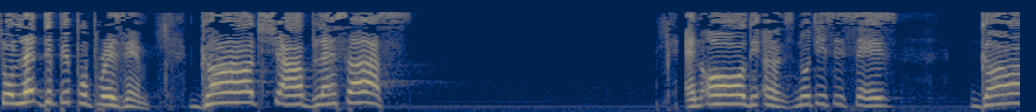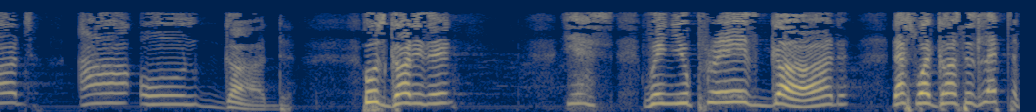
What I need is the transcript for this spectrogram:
So let the people praise Him. God shall bless us and all the earth. Notice it says, God, our own God. Whose God is it? Yes. When you praise God, that's what God says, let them.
